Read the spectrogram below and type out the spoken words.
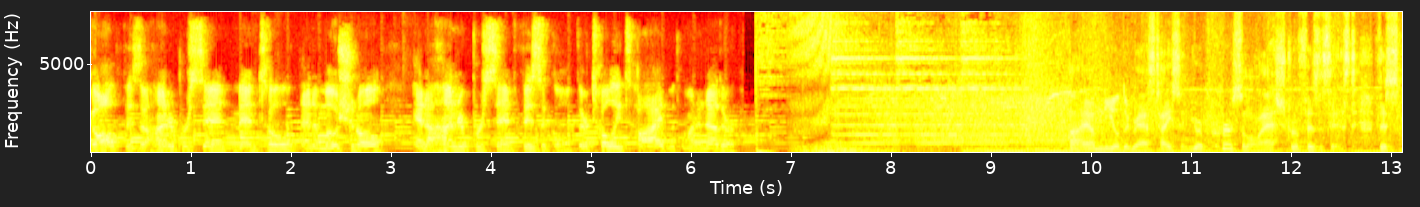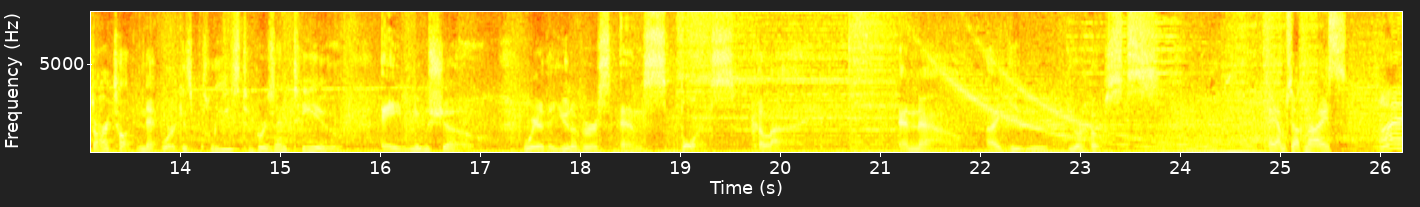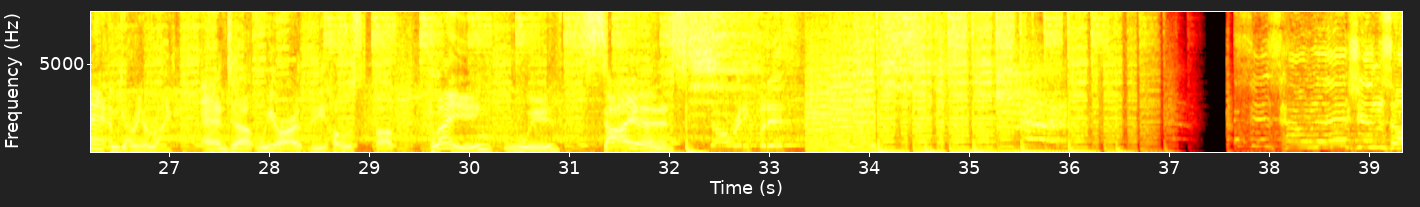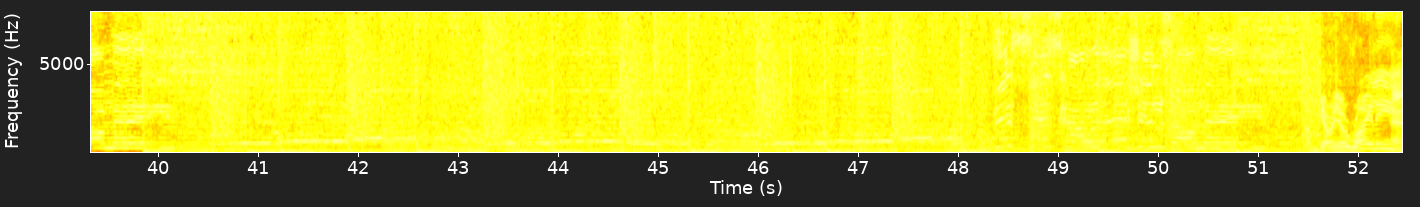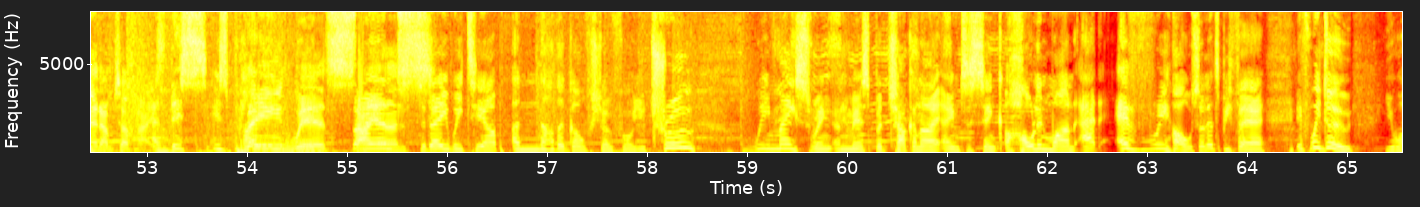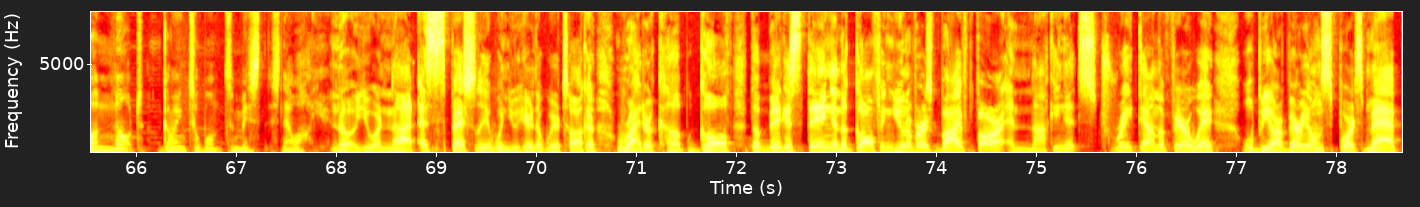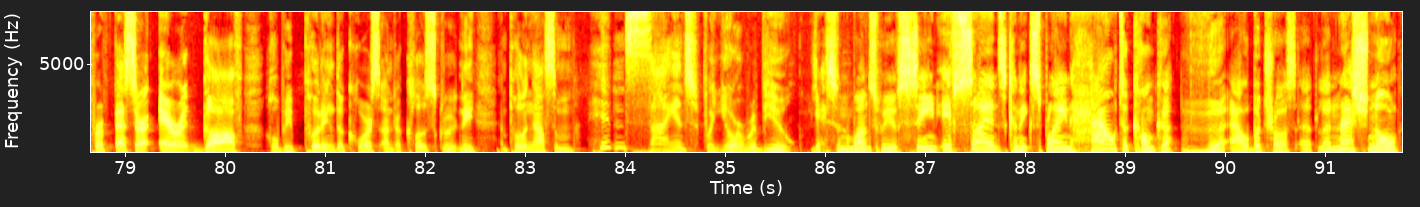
Golf is 100% mental and emotional and 100% physical. They're totally tied with one another. Hi, I'm Neil deGrasse Tyson, your personal astrophysicist. The StarTalk Network is pleased to present to you a new show where the universe and sports collide. And now, I give you your hosts. Hey, I'm Chuck Nice. I am Gary O'Reilly. And uh, we are the host of Playing with Science. Y'all ready for this? This is how legends are made. Gary O'Reilly. And I'm Chuck Nice. And this is Playing, with, science. Science. Today we tee up another golf show for you. True, we may swing and miss, but Chuck and I aim to sink a hole in one at every hole. So let's be fair. If we do, you are not going to want to miss this. Now, are you? No, you are not, especially when you hear that we're talking Ryder Cup golf, the biggest thing in the golfing universe by far, and knocking it straight down the fairway will be our very own sports mad Professor Eric Goff, who'll be putting the course under close scrutiny and pulling out some hidden science for your review. Yes, and once we have seen if science can explain how to conquer the albatross at La National,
